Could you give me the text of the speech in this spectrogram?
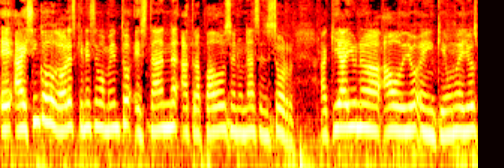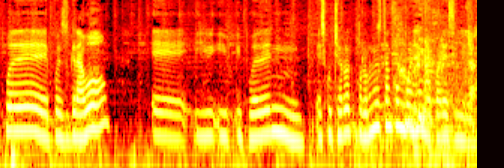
Eh, hay cinco jugadores que en ese momento están atrapados en un ascensor. Aquí hay un audio en que uno de ellos puede, pues grabó. Eh, y, y- y pueden escucharlo, por lo menos están con buen me parece, mira.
